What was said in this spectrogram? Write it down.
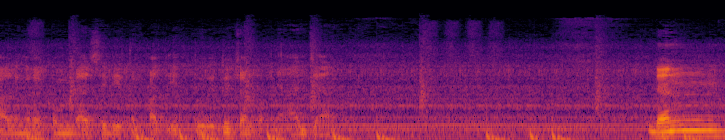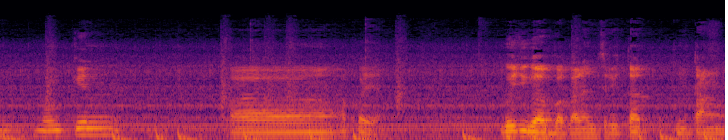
paling rekomendasi di tempat itu itu contohnya aja. Dan mungkin uh, apa ya gue juga bakalan cerita tentang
